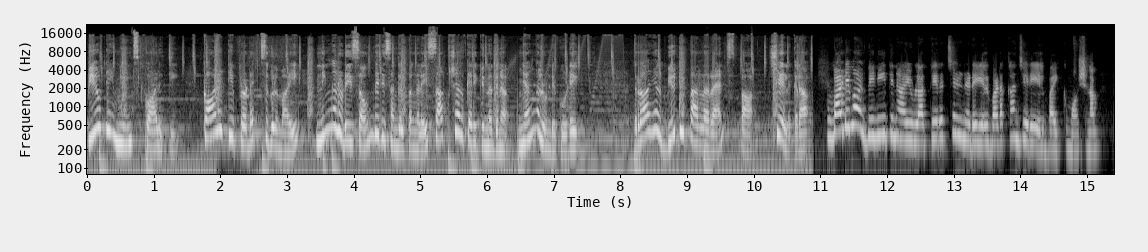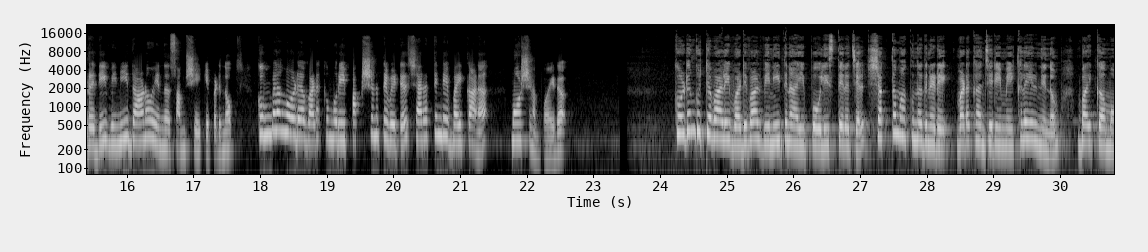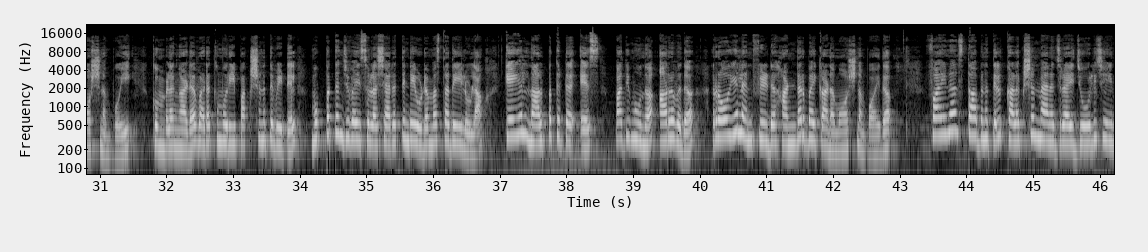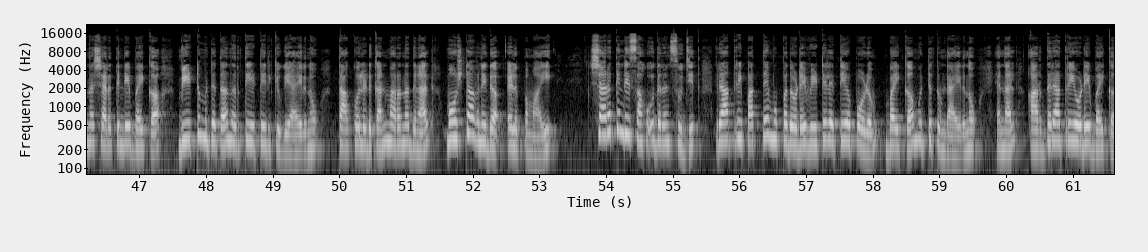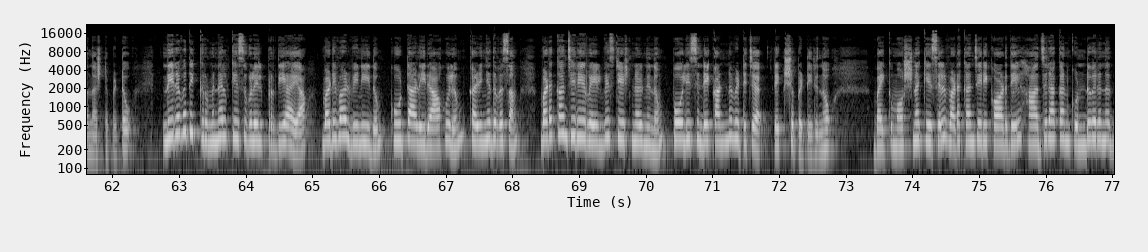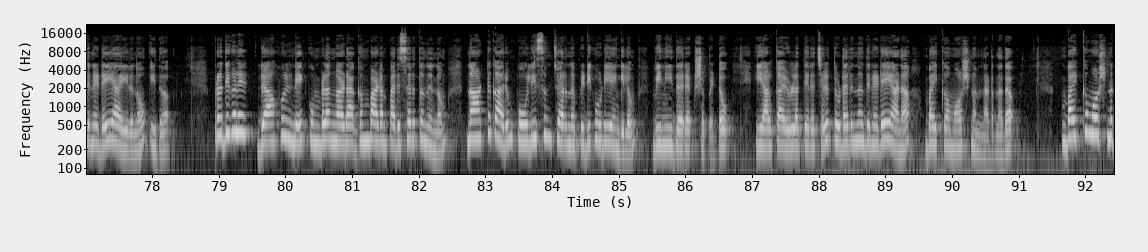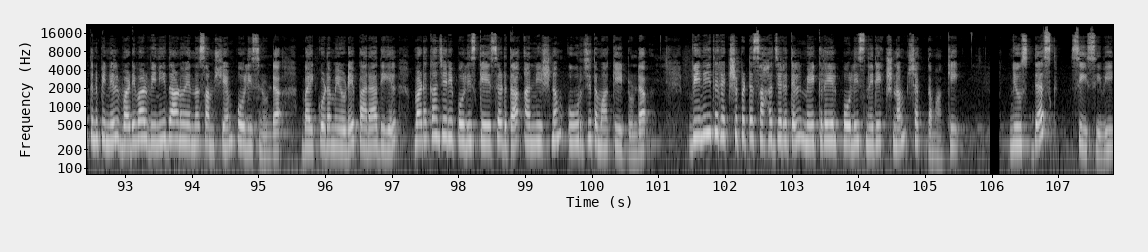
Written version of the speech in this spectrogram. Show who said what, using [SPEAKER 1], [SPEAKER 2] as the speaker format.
[SPEAKER 1] Beauty means quality quality പ്രൊഡക്ട്സുകളുമായി നിങ്ങളുടെ സൗന്ദര്യ സങ്കല്പങ്ങളെ സാക്ഷാത്കരിക്കുന്നതിന് ഞങ്ങളുണ്ട് കൂടെ. Royal beauty parlour and spa Chelakkara.
[SPEAKER 2] വടിവാൾ വിനീതിനായുള്ള തിരച്ചിലിനിടയിൽ വടക്കാഞ്ചേരിയിൽ ബൈക്ക് മോഷണം. പ്രതി വിനീതാണോ എന്ന് സംശയിക്കപ്പെടുന്നു. കുമ്പളങ്ങോട് വടക്കുമുറി പക്ഷണത്തെ വീട്ടിൽ ശരത്തിന്റെ ബൈക്കാണ് മോഷണം പോയത്.
[SPEAKER 1] കൊടുങ്കുറ്റവാളി വടിവാൾ വിനീതിനായി പോലീസ് തിരച്ചിൽ ശക്തമാക്കുന്നതിനിടെ വടക്കാഞ്ചേരി മേഖലയിൽ നിന്നും ബൈക്ക് മോഷണം പോയി. കുമ്പളങ്ങാട് വടക്കുമുറി പക്ഷണത്ത് വീട്ടിൽ മുപ്പത്തഞ്ച് വയസ്സുള്ള ശരത്തിന്റെ ഉടമസ്ഥതയിലുള്ള കെ എൽ നാൽപ്പത്തെട്ട് എസ് പതിമൂന്ന് അറുപത് റോയൽ എൻഫീൽഡ് ഹണ്ടർ ബൈക്കാണ് മോഷണം പോയത്. ഫൈനാൻസ് സ്ഥാപനത്തിൽ കളക്ഷൻ മാനേജറായി ജോലി ചെയ്യുന്ന ശരത്തിന്റെ ബൈക്ക് വീട്ടുമുറ്റത്ത് നിർത്തിയിട്ടിരിക്കുകയായിരുന്നു. താക്കോലെടുക്കാൻ മറന്നതിനാൽ മോഷ്ടാവിനിത് എളുപ്പമായി. ശരത്തിന്റെ സഹോദരൻ സുജിത് രാത്രി പത്തേ മുപ്പതോടെ വീട്ടിലെത്തിയപ്പോഴും ബൈക്ക് മുറ്റത്തുണ്ടായിരുന്നു. എന്നാൽ അർദ്ധരാത്രിയോടെ ബൈക്ക് നഷ്ടപ്പെട്ടു. നിരവധി ക്രിമിനൽ കേസുകളിൽ പ്രതിയായ വടിവാൾ വിനീതും കൂട്ടാളി രാഹുലും കഴിഞ്ഞ ദിവസം വടക്കാഞ്ചേരി റെയിൽവേ സ്റ്റേഷനിൽ നിന്നും പോലീസിന്റെ കണ്ണുവെട്ടിച്ച് രക്ഷപ്പെട്ടിരുന്നു. ബൈക്ക് മോഷണ കേസിൽ വടക്കാഞ്ചേരി കോടതിയിൽ ഹാജരാക്കാൻ കൊണ്ടുവരുന്നതിനിടെയായിരുന്നു ഇത്. പ്രതികളിൽ രാഹുലിനെ കുമ്പളങ്ങാട് അകമ്പാടം പരിസരത്തു നിന്നും നാട്ടുകാരും പോലീസും ചേർന്ന് പിടികൂടിയെങ്കിലും വിനീത് രക്ഷപ്പെട്ടു. ഇയാൾക്കായുള്ള തിരച്ചിൽ തുടരുന്നതിനിടെയാണ് ബൈക്ക് മോഷണം നടന്നത്. ബൈക്ക് മോഷണത്തിന് പിന്നിൽ വടിവാൾ വിനീതാണോ എന്ന സംശയം പോലീസിനുണ്ട്. ബൈക്ക് ഉടമയുടെ പരാതിയിൽ വടക്കാഞ്ചേരി പോലീസ് കേസെടുത്ത് അന്വേഷണം ഊർജിതമാക്കിയിട്ടുണ്ട്. വിനീത് രക്ഷപ്പെട്ട സാഹചര്യത്തിൽ മേഖലയിൽ പോലീസ് നിരീക്ഷണം ശക്തമാക്കി. News desk CCV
